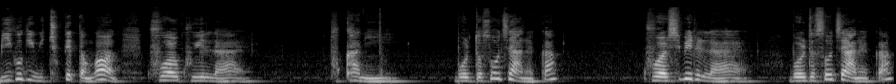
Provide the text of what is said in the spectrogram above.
미국이 위축됐던 건 9월 9일 날 북한이 뭘 또 쏘지 않을까? 9월 11일 날 뭘더 쏘지 않을까?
